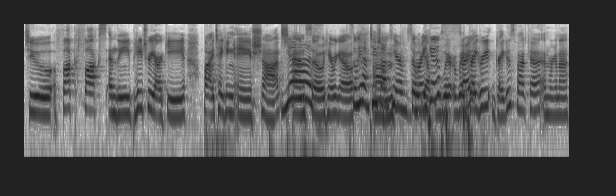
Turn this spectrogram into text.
to fuck Fox and the patriarchy by taking a shot. Yes. And so here we go. Um, So we have two shots here of Grey Goose, We're, we're right? Grey, Grey, Grey Goose vodka, and we're going to.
